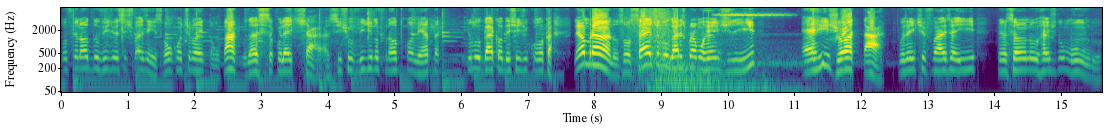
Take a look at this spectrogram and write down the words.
No final do vídeo vocês fazem isso. Vamos continuar então, tá? Vou dar essa colher de chá. Assiste o vídeo e no final tu comenta que lugar que eu deixei de colocar. Lembrando, são sete lugares para morrer de RJ. Depois a gente faz aí pensando no resto do mundo.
